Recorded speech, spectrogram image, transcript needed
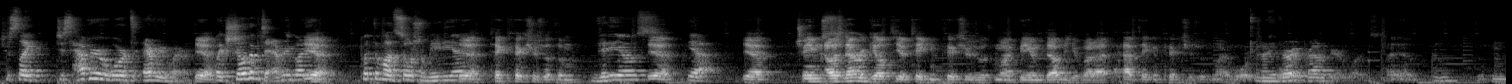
just like just have your awards everywhere. Yeah. Like show them to everybody. Yeah. Put them on social media. Yeah, take pictures with them. Videos. Yeah, Yeah. yeah. I mean, I was never guilty of taking pictures with my BMW, but I have taken pictures with my awards. And I'm before. very proud of your awards. I am. hmm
